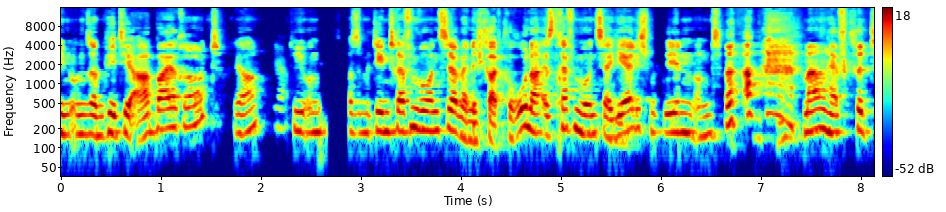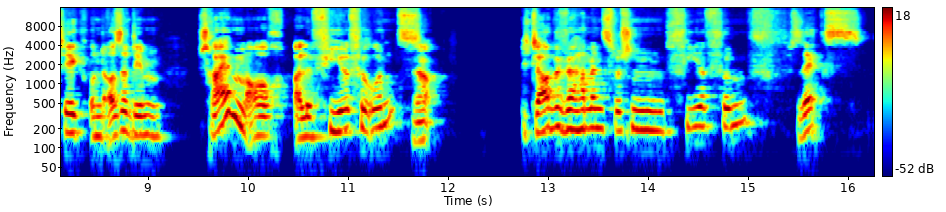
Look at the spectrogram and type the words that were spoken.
in unserem PTA-Beirat, ja, ja, die uns also mit denen treffen wir uns ja, wenn nicht gerade Corona ist, treffen wir uns ja jährlich mit denen und machen Heftkritik und außerdem schreiben auch alle vier für uns. Ja. Ich glaube, wir haben inzwischen vier, fünf, sechs,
